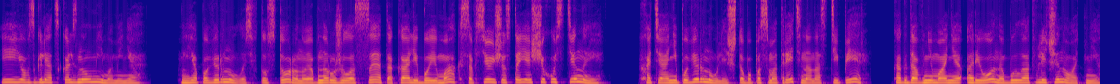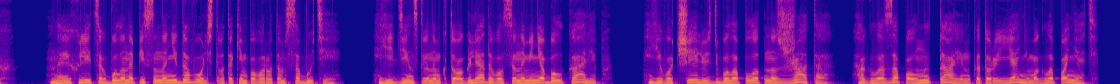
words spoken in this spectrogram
и ее взгляд скользнул мимо меня. Я повернулась в ту сторону и обнаружила Сета, Калиба и Макса, все еще стоящих у стены. Хотя они повернулись, чтобы посмотреть на нас теперь, когда внимание Ориона было отвлечено от них. На их лицах было написано недовольство таким поворотом событий. Единственным, кто оглядывался на меня, был Калиб. Его челюсть была плотно сжата, а глаза полны тайн, которые я не могла понять.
